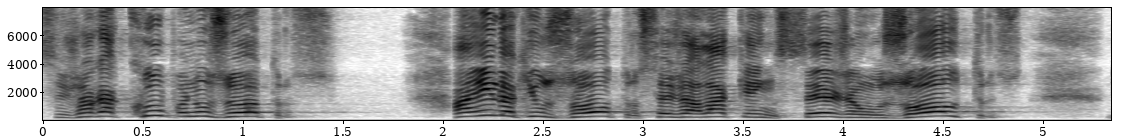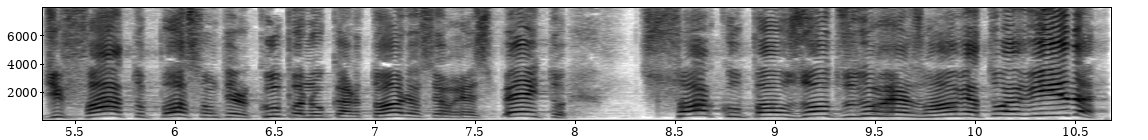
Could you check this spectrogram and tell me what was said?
Você joga a culpa nos outros. Ainda que os outros, seja lá quem sejam os outros, de fato possam ter culpa no cartório a seu respeito, só culpar os outros não resolve a tua vida.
